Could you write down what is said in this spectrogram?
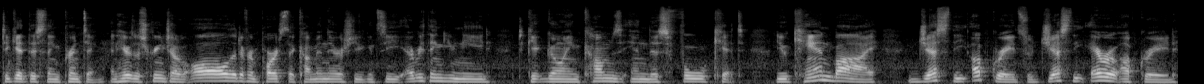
to get this thing printing. And here's a screenshot of all the different parts that come in there so you can see everything you need to get going comes in this full kit. You can buy just the upgrade, so just the Aero upgrade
